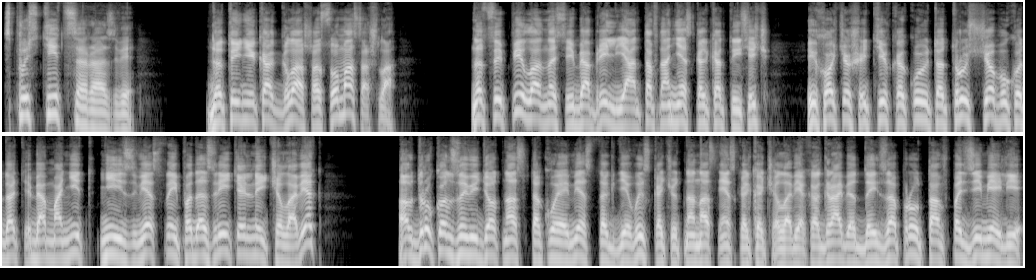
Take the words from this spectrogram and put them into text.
Спуститься разве? Да ты никак, Глаша, с ума сошла? Нацепила на себя бриллиантов на несколько тысяч и хочешь идти в какую-то трущобу, куда тебя манит неизвестный подозрительный человек? А вдруг он заведет нас в такое место, где выскочут на нас несколько человек, ограбят, да и запрут там в подземелье,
